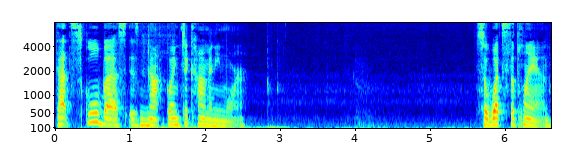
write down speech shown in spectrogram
That school bus is not going to come anymore. So, what's the plan?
